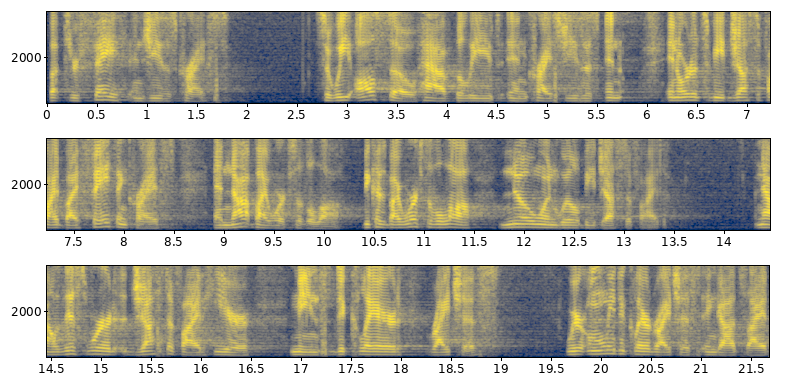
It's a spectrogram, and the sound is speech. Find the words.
but through faith in Jesus Christ. So we also have believed in Christ Jesus in, in order to be justified by faith in Christ and not by works of the law. Because by works of the law, no one will be justified. Now, this word justified here means declared righteous. We're only declared righteous in God's sight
